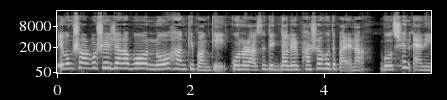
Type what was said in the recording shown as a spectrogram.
এবং সর্বশেষ জানাব নো হাঙ্কি পাঙ্কি। কোনো রাজনৈতিক দলের ভাষা হতে পারে না, বলছেন অ্যানি।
